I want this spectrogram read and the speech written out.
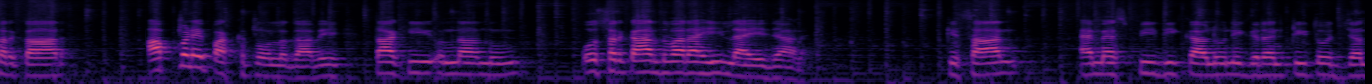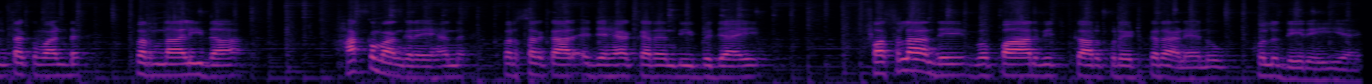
ਸਰਕਾਰ ਆਪਣੇ ਪੱਖ ਤੋਂ ਲਗਾਵੇ ਤਾਂ ਕਿ ਉਹਨਾਂ ਨੂੰ ਉਹ ਸਰਕਾਰ ਦੁਆਰਾ ਹੀ ਲਾਏ ਜਾਣ। ਕਿਸਾਨ ਐਮਐਸਪੀ ਦੀ ਕਾਨੂੰਨੀ ਗਰੰਟੀ ਤੋਂ ਜਨਤਕ ਵੰਡ ਪ੍ਰਣਾਲੀ ਦਾ ਹੱਕ ਮੰਗ ਰਹੇ ਹਨ, ਪਰ ਸਰਕਾਰ ਅਜਿਹਾ ਕਰਨ ਦੀ ਬਜਾਏ ਫਸਲਾਂ ਦੇ ਵਪਾਰ ਵਿੱਚ ਕਾਰਪੋਰੇਟ ਘਰਾਣਿਆਂ ਨੂੰ ਖੁੱਲ੍ਹ ਦੇ ਰਹੀ ਹੈ।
